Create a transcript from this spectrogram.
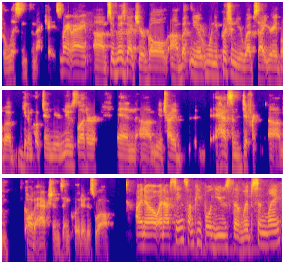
for listens in that case. Right, right. Um, so it goes back to your goal. Um, but you know, when you push into your website, you're able to get them hooked into your newsletter and um, you know try to have some different um, call to actions included as well. I know, and I've seen some people use the Libsyn link,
